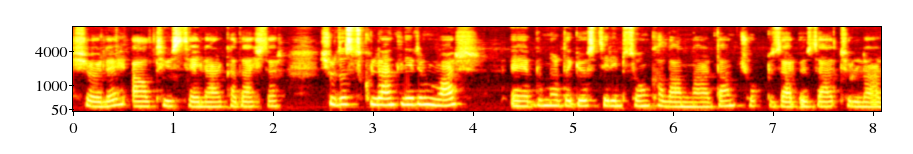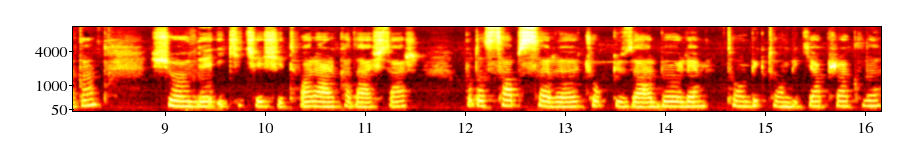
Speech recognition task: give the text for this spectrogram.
Şöyle 600 TL arkadaşlar. Şurada sukulentlerim var. Ee, bunları da göstereyim son kalanlardan. Çok güzel özel türlerden. Şöyle iki çeşit var arkadaşlar. Bu da sapsarı, çok güzel böyle tombik tombik yapraklı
